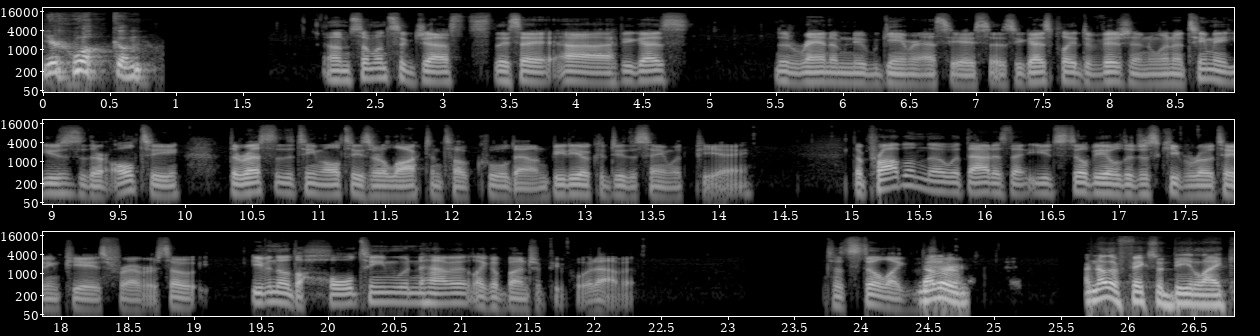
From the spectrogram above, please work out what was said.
You're welcome. Um, someone suggests they say, uh, "Have you guys?" The random noob gamer SEA says, "You guys play Division. When a teammate uses their ulti, the rest of the team ultis are locked until cooldown. BDO could do the same with PA. The problem though with that is that you'd still be able to just keep rotating PAs forever. So even though the whole team wouldn't have it, like a bunch of people would have it. So it's still like Another there. another fix would be like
